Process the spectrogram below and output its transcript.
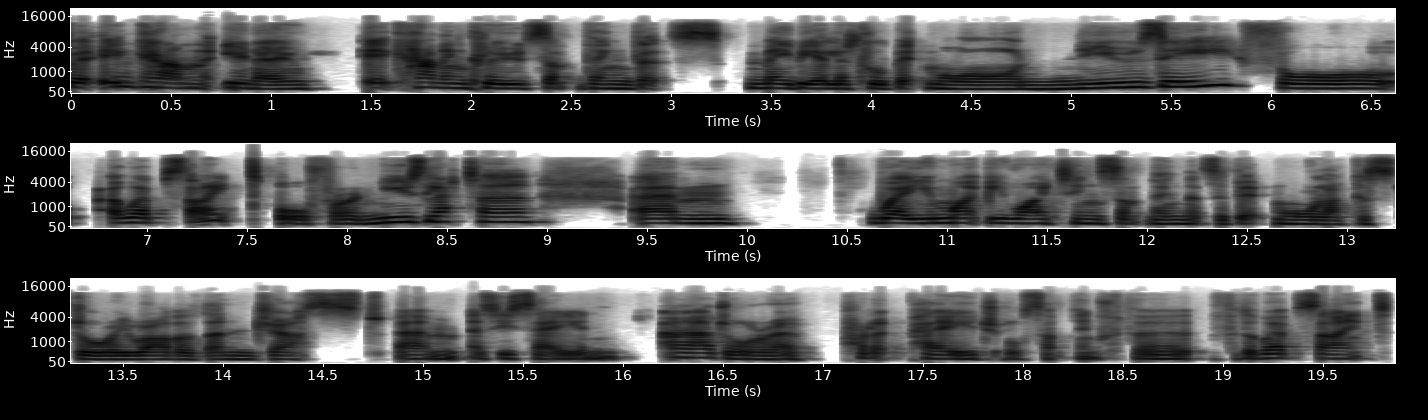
but it mm-hmm. can, you know, it can include something that's maybe a little bit more newsy for a website or for a newsletter, um, where you might be writing something that's a bit more like a story rather than just, um, as you say, an ad or a product page or something for the for the website.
